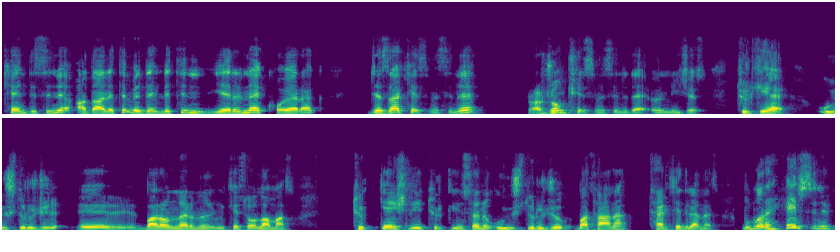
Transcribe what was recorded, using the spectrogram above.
kendisini adaletin ve devletin yerine koyarak ceza kesmesini, racon kesmesini de önleyeceğiz. Türkiye uyuşturucu e, baronlarının ülkesi olamaz. Türk gençliği, Türk insanı uyuşturucu batağına terk edilemez. Bunları hepsini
